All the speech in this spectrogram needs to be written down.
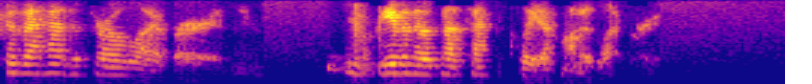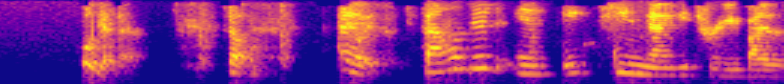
Because I had to throw a library in there, even though it's not technically a haunted library. We'll get there. So, anyways, founded in 1893 by the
